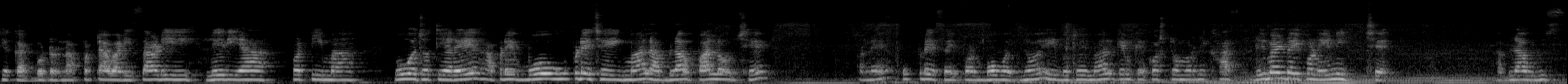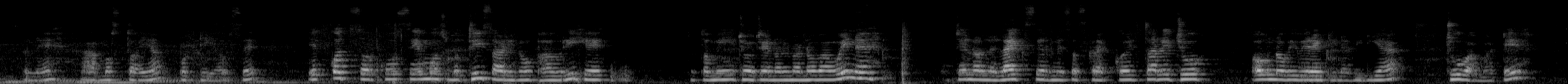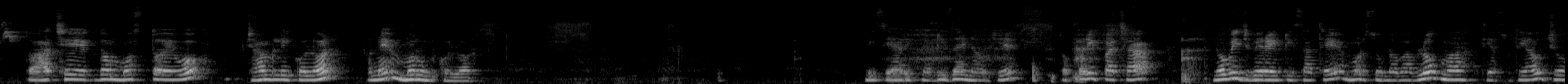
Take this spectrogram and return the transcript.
જેકાટ બોર્ડરના પટ્ટાવાળી સાડી લેરિયા પટ્ટીમાં. બહુ જ અત્યારે આપણે બહુ ઉપડે છે એ માલ, આ બ્લાઉ પાલવ છે. અને ઉપડે છે પણ બહુ જ ન એ બધો માલ. કેમ કે કસ્ટમરની ખાસ ડિમાન્ડ પણ એની જ છે. આ બ્લાઉઝ અને આ મસ્ત અહીંયા પટ્ટી આવશે. એક જ સરખો સેમ જ બધી સાડીનો ભાવ રીહે. તો તમે જો ચેનલમાં નવા હોય ને ચેનલને લાઇક શેર ને સબસ્ક્રાઈબ કરતા રહેજો. અવનવી વેરાયટીના વિડીયા જોવા માટે. તો આ છે એકદમ મસ્ત એવો જાંબલી કલર અને મરૂન કલર. નીચે આ રીતના ડિઝાઇન આવશે. તો ફરી પાછા નવી જ વેરાયટી સાથે મળશું નવા બ્લોગમાં ત્યાં સુધી આવજો.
